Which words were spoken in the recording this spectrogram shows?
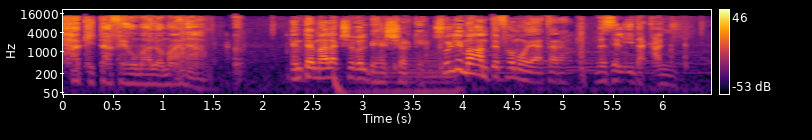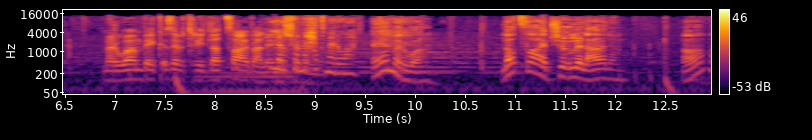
حكي تافه وما له معنى انت مالك شغل بهالشركة؟ شو اللي ما عم تفهمه يا ترى؟ نزل إيدك عني. مروان بيك إذا بتريد لا تصعب علينا لو. سمحت مروان. إيه مروان لا تصعب شغل العالم. آه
